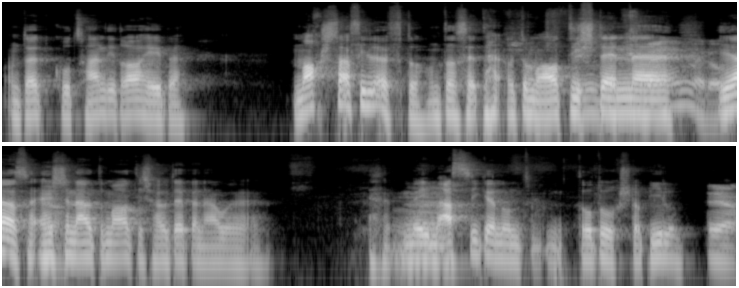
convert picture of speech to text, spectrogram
Und dort kurz das Handy dran heben. Machst du es auch viel öfter und das hat automatisch dann... Äh, ja, das hast dann automatisch halt eben auch äh, mehr Ja. Messungen und dadurch stabiler. Ja,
